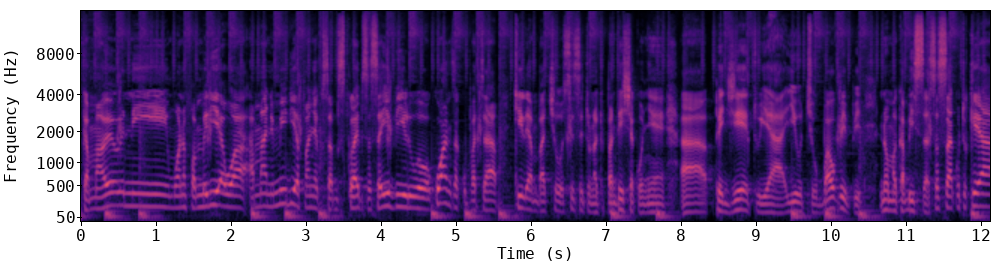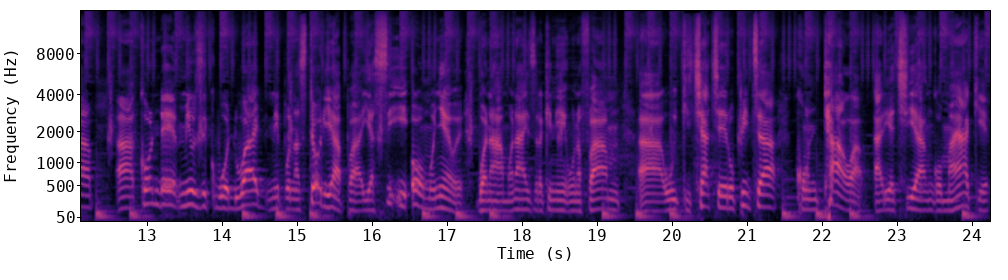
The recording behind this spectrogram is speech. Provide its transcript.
Kama wewe ni mwanafamilia wa Amani Media, fanya kusubscribe sasa hivi ili uwe wa kwanza kupata kile ambacho sisi tunakipandisha kwenye uh, page yetu ya YouTube au vipi? Noma kabisa. Sasa kutokea uh, Konde Music Worldwide, nipo na story hapa ya CEO mwenyewe bwana Harmonize, lakini unafahamu uh, wiki chache iliyopita Kontawa aliachia ngoma yake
